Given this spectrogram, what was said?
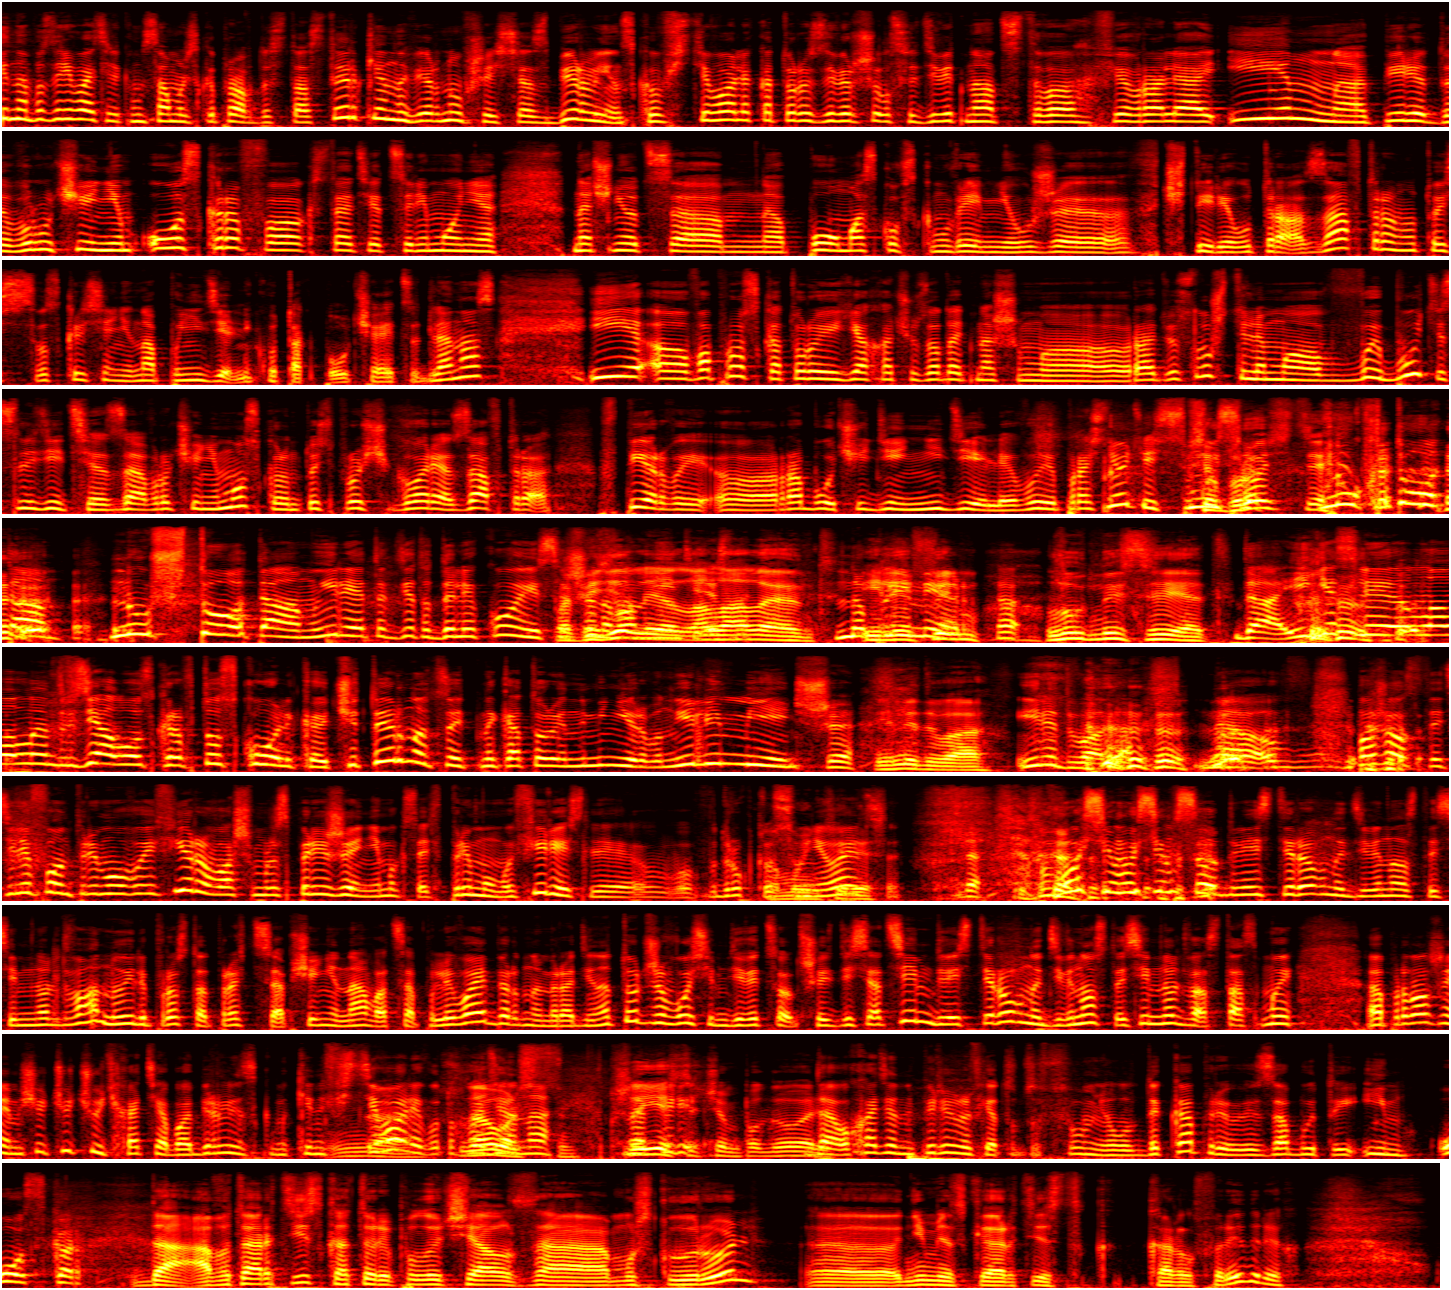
Кинообозреватель «Комсомольской правды» Стас Тыркин, вернувшийся с Берлинского фестиваля, который завершился 19 февраля, и перед вручением «Оскаров», а, кстати, церемония начнется по московскому времени уже в 4 утра завтра, ну, то есть с воскресенья на понедельник, вот так получается для нас. И а, вопрос, который я хочу задать нашим а, радиослушателям, вы будете следить за вручением «Оскара», ну, то есть, проще говоря, завтра в первый рабочий день недели вы проснетесь с мыслью, ну, кто там, ну, что там, или это где-то далеко и совершенно Победил вам La Land, Например, или фильм «Лунный свет». Да, и если La Land взял Оскаров, то сколько? 14, на которые номинирован, или меньше? Или два. Или два, да. Э, пожалуйста, телефон прямого эфира в вашем распоряжении. Мы, кстати, в прямом эфире, если вдруг кто сомневается. Да. 8 800 200 ровно 9702, ну или просто отправьте сообщение на WhatsApp или Viber, номер один и тот же, 8 967 200 ровно 9702. Стас, мы э, продолжаем еще чуть-чуть хотя бы о Берлинском кинофестивале фестивале. Да, вот уходя на, на есть пере... о чем поговорить. Да, уходя на перерыв, я тут вспомнил Ди Каприо и забытый им Оскар. Да, а вот артист, который получал за мужскую роль, э, немецкий артист Карл Фридрих,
